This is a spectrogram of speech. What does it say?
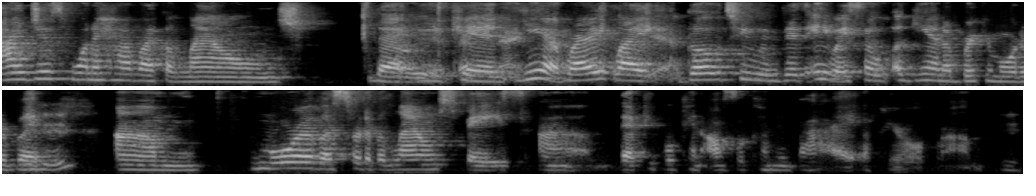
I just want to have like a lounge that Oh, yeah, you can, nice. yeah, right, like Yeah. go to and visit. Anyway, so again, a brick and mortar, but Mhm. Um, more of a sort of a lounge space um, that people can also come and buy apparel from. Mhm.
